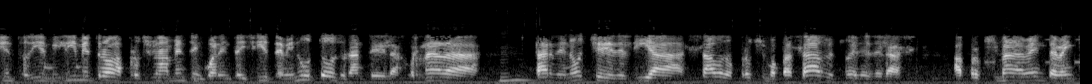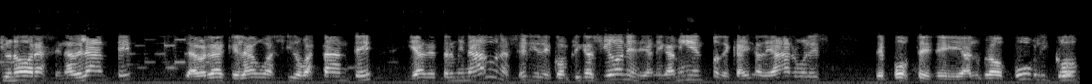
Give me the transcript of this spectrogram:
110 milímetros aproximadamente en 47 minutos durante la jornada tarde-noche del día sábado próximo pasado, esto es desde las aproximadamente 21 horas en adelante. La verdad que el agua ha sido bastante y ha determinado una serie de complicaciones, de anegamiento, de caída de árboles, de postes de alumbrado público,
